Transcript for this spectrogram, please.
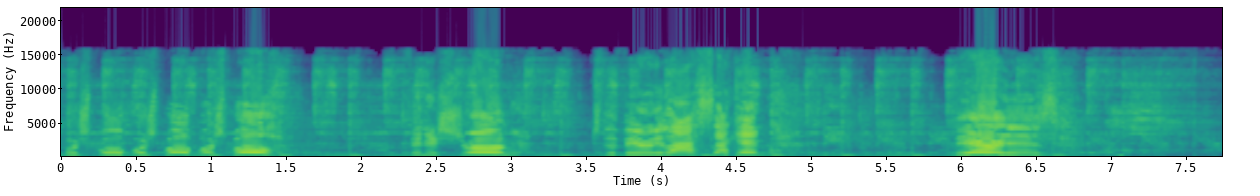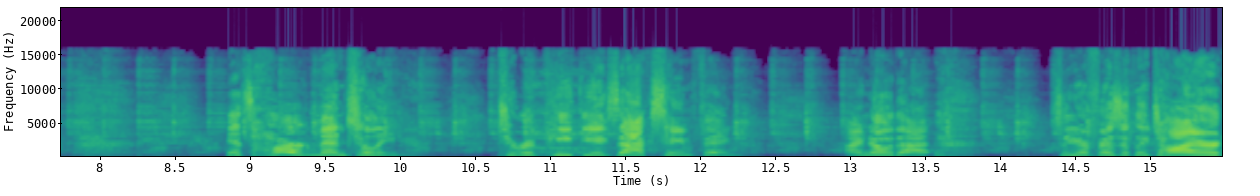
Push pull, push pull, push pull. Finish strong to the very last second. There it is. It's hard mentally to repeat the exact same thing. I know that. So you're physically tired.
